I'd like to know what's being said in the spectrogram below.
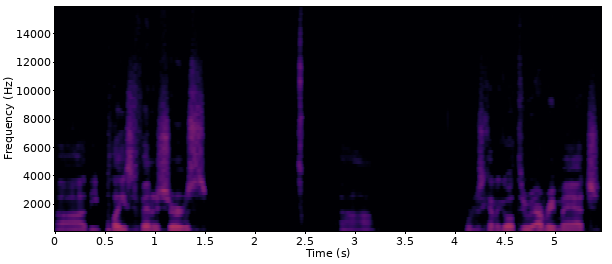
uh, the place finishers. Uh, we're just going to go through every match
